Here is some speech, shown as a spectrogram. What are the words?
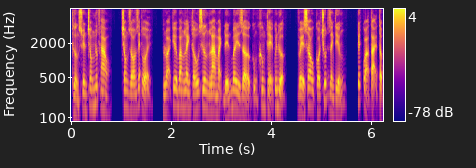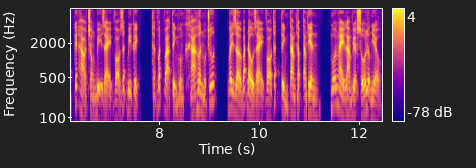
thường xuyên trong nước phao, trong gió rét tuổi, loại kia băng lanh thấu xương la mạch đến bây giờ cũng không thể quên được, về sau có chút danh tiếng, kết quả tại tập kết hào trong bị dày vò rất bi kịch, thật vất vả tình huống khá hơn một chút, bây giờ bắt đầu dày vò thất tình tam thập tam tiên, mỗi ngày làm việc số lượng nhiều,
